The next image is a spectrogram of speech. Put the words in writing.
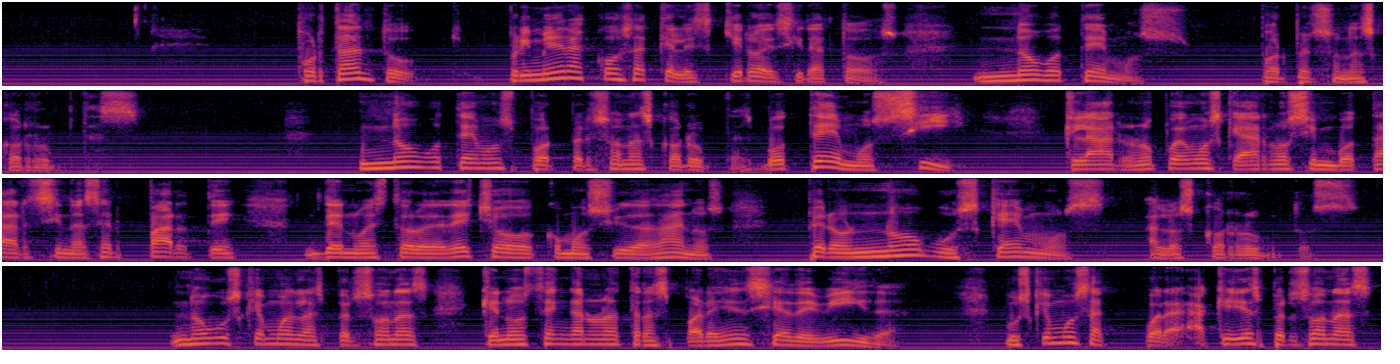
Por tanto, primera cosa que les quiero decir a todos, no votemos por personas corruptas. No votemos por personas corruptas. Votemos, sí. Claro, no podemos quedarnos sin votar, sin hacer parte de nuestro derecho como ciudadanos, pero no busquemos a los corruptos. No busquemos a las personas que no tengan una transparencia de vida. Busquemos a, aquellas personas,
